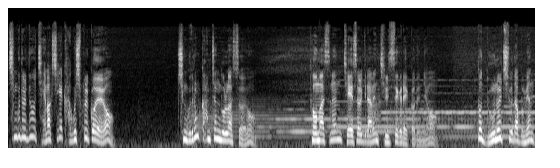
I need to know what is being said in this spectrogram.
친구들도 제막식에 가고 싶을 거예요. 친구들은 깜짝 놀랐어요. 토마스는 제설기라면 질색을 했거든요. 또 눈을 치우다 보면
